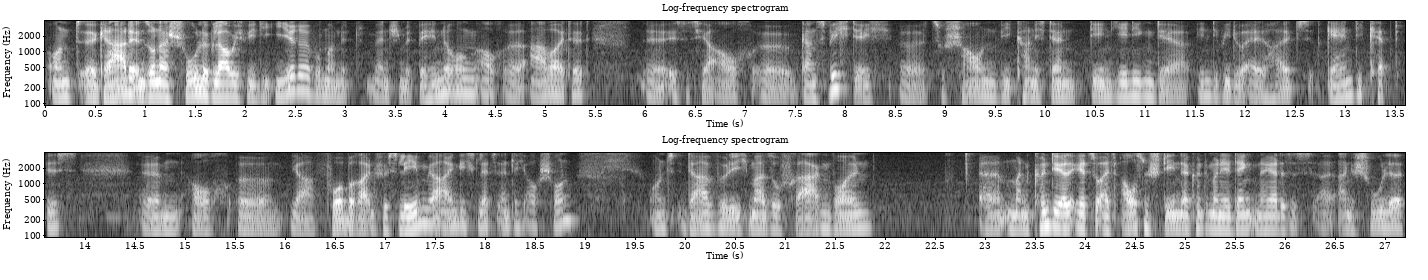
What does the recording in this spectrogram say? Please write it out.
Und äh, gerade in so einer Schule, glaube ich, wie die Ihre, wo man mit Menschen mit Behinderungen auch äh, arbeitet, äh, ist es ja auch äh, ganz wichtig äh, zu schauen, wie kann ich denn denjenigen, der individuell halt gehandicapt ist, ähm, auch äh, ja, vorbereiten fürs Leben ja eigentlich letztendlich auch schon. Und da würde ich mal so fragen wollen, äh, man könnte ja jetzt so als Außenstehender, könnte man ja denken, naja, das ist äh, eine Schule,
